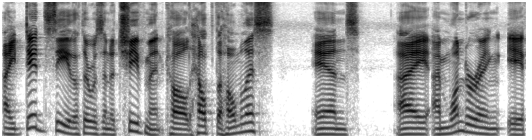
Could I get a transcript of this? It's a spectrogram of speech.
I did see that there was an achievement called Help the Homeless, and I, I'm wondering if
